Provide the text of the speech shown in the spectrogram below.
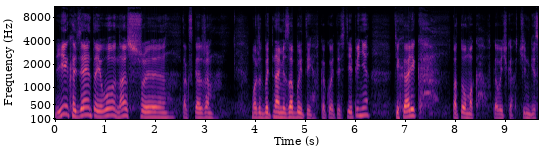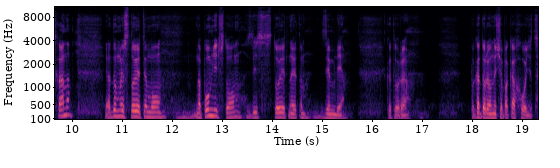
И хозяин-то его наш, э, так скажем, может быть, нами забытый в какой-то степени, Тихарик, потомок, в кавычках, Чингисхана. Я думаю, стоит ему напомнить, что он здесь стоит на этом земле, которая, по которой он еще пока ходит.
